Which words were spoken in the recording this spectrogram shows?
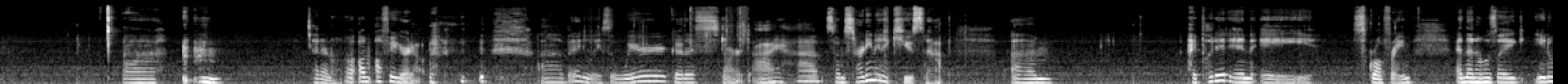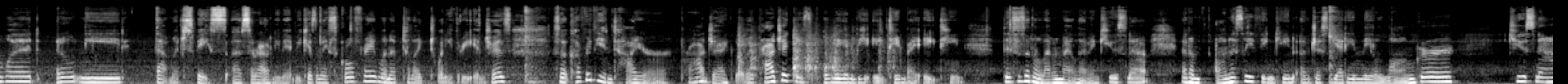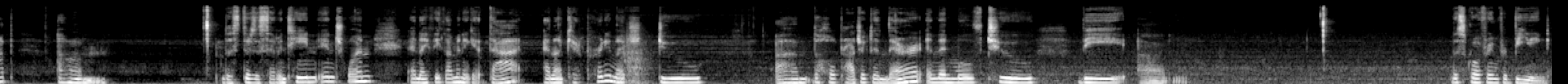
Uh, I don't know. I'll, I'll, figure it out. uh, but anyway, so we're gonna start. I have so I'm starting in a Q snap. Um, I put it in a scroll frame, and then I was like, you know what? I don't need that much space uh, surrounding it because my scroll frame went up to like 23 inches, so it covered the entire project, but my project is only going to be 18 by 18. This is an 11 by 11 Q snap, and I'm honestly thinking of just getting the longer Q snap. Um, this there's a 17 inch one, and I think I'm gonna get that, and I can pretty much do um, the whole project in there, and then move to the um, the scroll frame for beading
